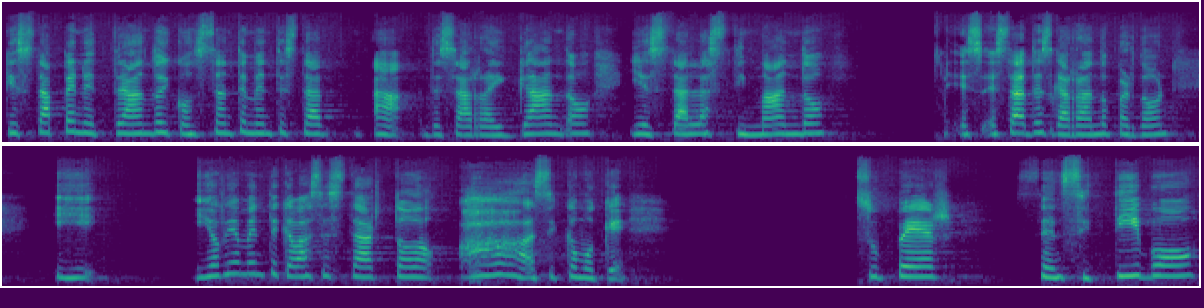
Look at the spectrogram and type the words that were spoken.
que está penetrando y constantemente está ah, desarraigando y está lastimando, está desgarrando, perdón. Y, obviamente que vas a estar todo ah, así como que súper sensitivo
